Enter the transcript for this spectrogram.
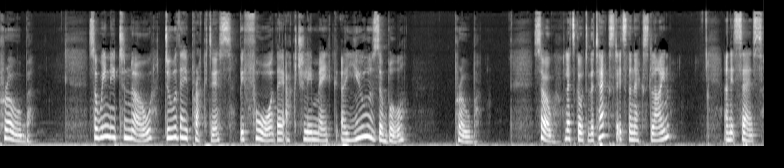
probe. So we need to know do they practice before they actually make a usable probe? So let's go to the text. It's the next line. And it says,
